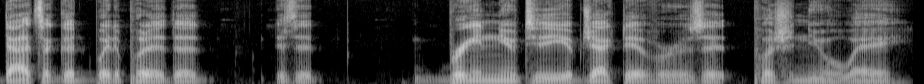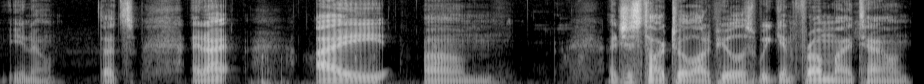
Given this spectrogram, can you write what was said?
that's a good way to put it. The, is it bringing you to the objective or is it pushing you away? You know, that's, and I, I, um, I just talked to a lot of people this weekend from my town,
